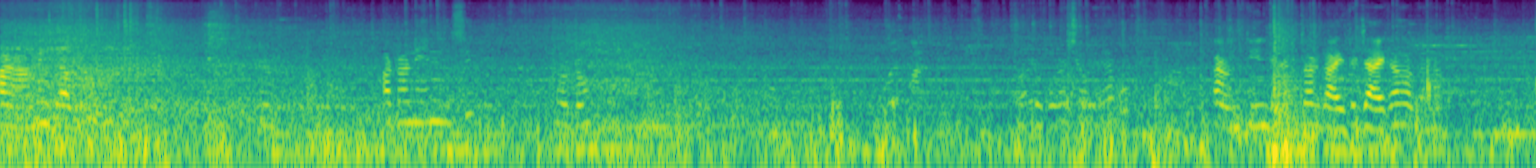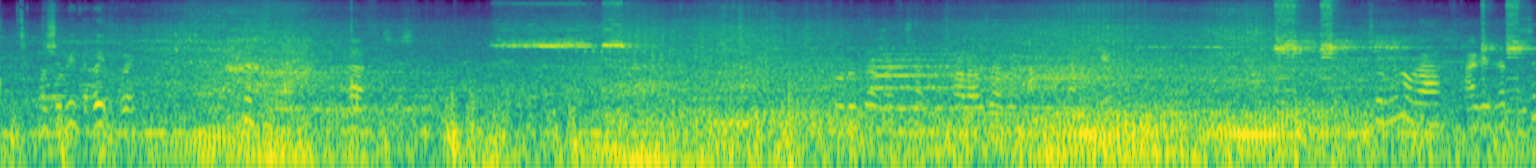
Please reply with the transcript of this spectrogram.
আর আমি যাব। অটো নিয়ে নিয়েছি টোটো টোটো করে চলে যাব। কারণ তিনজনের তো আর গাড়িতে জায়গা হবে না। অসুবিধা হয়ে যাবে। হ্যাঁ টোটো তো সাথে ছাড়াও যাবে না। চলুন, ওরা আগে যাচ্ছে।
